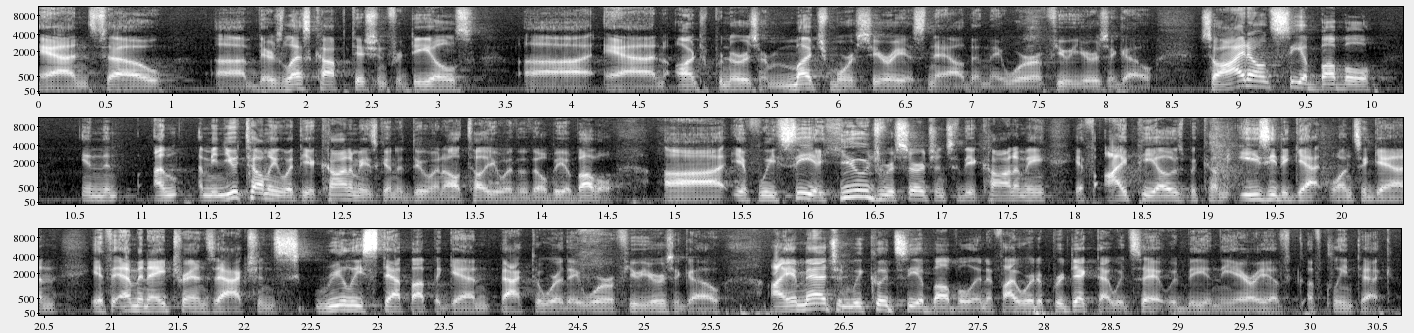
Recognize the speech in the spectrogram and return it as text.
and so um, there's less competition for deals, uh, and entrepreneurs are much more serious now than they were a few years ago. So I don't see a bubble in the, I mean, you tell me what the economy is going to do, and I'll tell you whether there'll be a bubble. Uh, if we see a huge resurgence of the economy, if IPOs become easy to get once again, if M&A transactions really step up again back to where they were a few years ago, I imagine we could see a bubble, and if I were to predict, I would say it would be in the area of, of clean tech.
